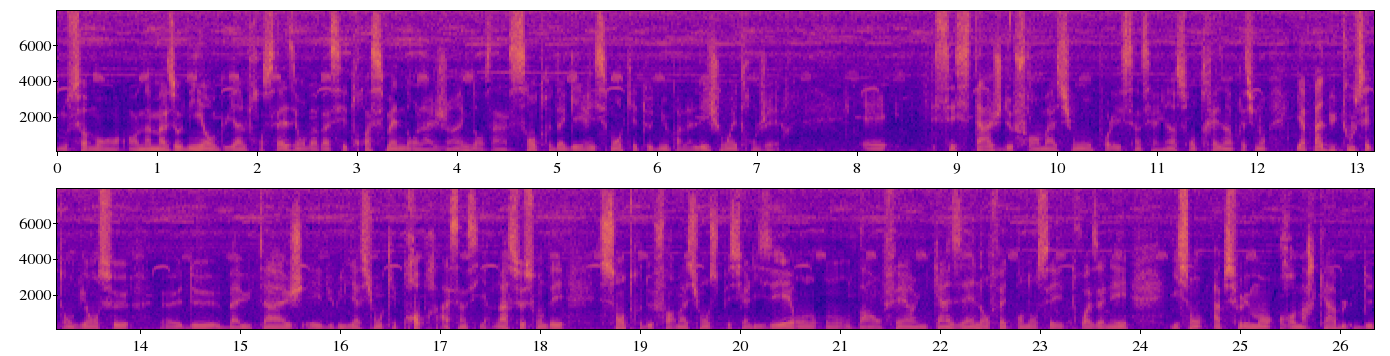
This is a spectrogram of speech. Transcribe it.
Nous sommes en, Amazonie, en Guyane française, et on va passer trois semaines dans la jungle, dans un centre d'aguerrissement qui est tenu par la Légion étrangère. Ces stages de formation pour les Saint-Syriens sont très impressionnants. Il n'y a pas du tout cette ambiance euh, de bahutage et d'humiliation qui est propre à Saint-Cyr. Là, ce sont des centres de formation spécialisés. On, va en faire une quinzaine, en fait, pendant ces trois années. Ils sont absolument remarquables de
